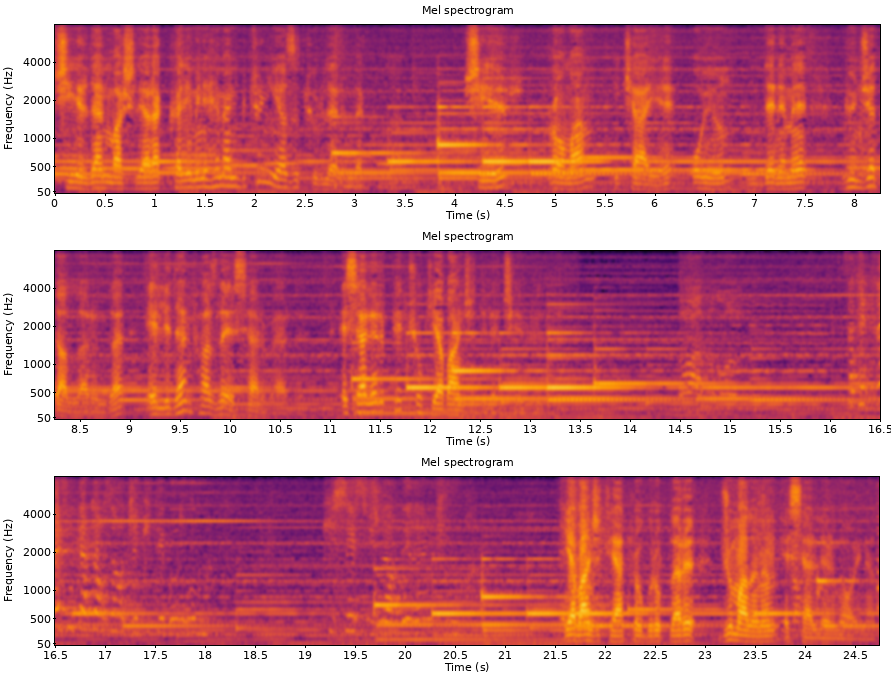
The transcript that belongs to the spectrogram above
şiirden başlayarak kalemini hemen bütün yazı türlerinde kullandı. Şiir, roman, hikaye, oyun, deneme, günce dallarında 50'den fazla eser verdi. Eserleri pek çok yabancı dile çevrildi. Bravo. Ça fait 13 ou 14 ans que j'ai quitté Bodrum. Qui sait si je le reverrai un jour Yabancı tiyatro grupları Cumalı'nın eserlerini oynadı.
